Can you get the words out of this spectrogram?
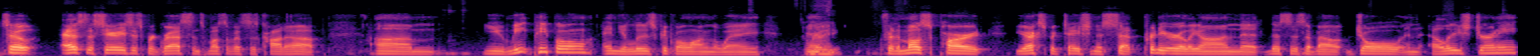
So as the series has progressed, since most of us is caught up, um, you meet people and you lose people along the way. And Right. for the most part, your expectation is set pretty early on that this is about Joel and Ellie's journey.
